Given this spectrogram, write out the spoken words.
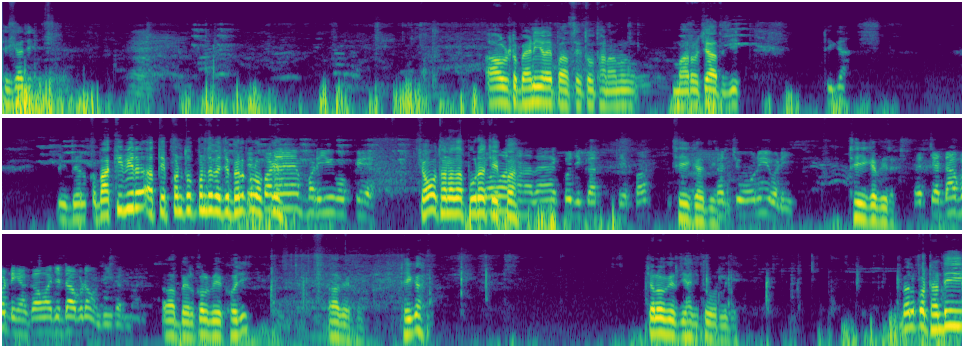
ਠੀਕ ਆ ਜੀ। ਆ ਉਲਟ ਬਹਿਣੀ ਵਾਲੇ ਪਾਸੇ ਤੋਂ ਥਾਣਾ ਨੂੰ ਮਾਰੋ ਝਾਤ ਜੀ। ਠੀਕ ਆ? ਵੀ ਬਿਲਕੁਲ। ਬਾਕੀ ਵੀਰ ਤਿੱਪਣ ਤੁੱਪਣ ਦੇ ਵਿੱਚ ਬਿਲਕੁਲ ਓਕੇ ਬੜੀ ਓਕੇ ਆ। ਚੌਂ ਥਾਣਾ ਦਾ ਪੂਰਾ ਚੇਪਾ ਖਾਣਾ ਦਾ ਇੱਕੋ ਜਿਹਾ ਚੇਪਾ ਠੀਕ ਆ ਜੀ। ਚੋਣ ਬੜੀ। ਠੀਕ ਹੈ ਵੀਰ। ਤੇ ਚੱਡਾ ਵੱਡੀਆਂ ਗਾਵਾਂ ਜਿੱਡਾ ਬਣਾਉਂਦੀ ਕਰਨਾ ਆ ਬਿਲਕੁਲ ਵੇਖੋ ਜੀ। ਆ ਵੇਖੋ ਠੀਕ ਆ? ਚਲੋ ਵੀਰ ਜੀ ਹਾਂਜੀ ਤੋਰ ਲਈਏ। ਬਿਲਕੁਲ ਠੰਡੀ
